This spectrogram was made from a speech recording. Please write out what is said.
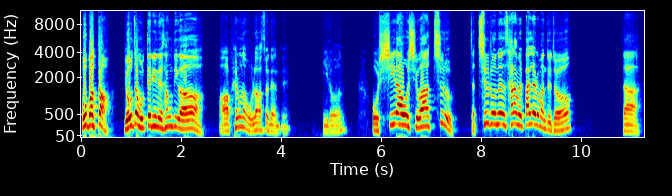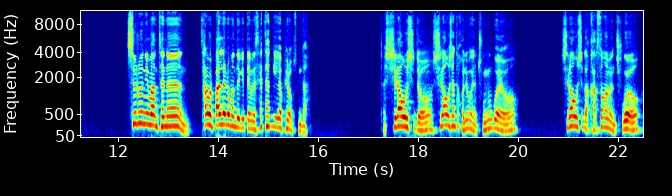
어 맞다. 여자 못 때리네 상대가. 아 페로나가 올라갔어야 되는데. 이런. 오 시라오시와 츠루. 자 츠루는 사람을 빨래로 만들죠. 자 츠루님한테는 사람을 빨래로 만들기 때문에 세탁기가 필요 없습니다. 자, 시라오시죠. 시라오시한테 걸리면 그냥 죽는 거예요. 시라오시가 각성하면 죽어요.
